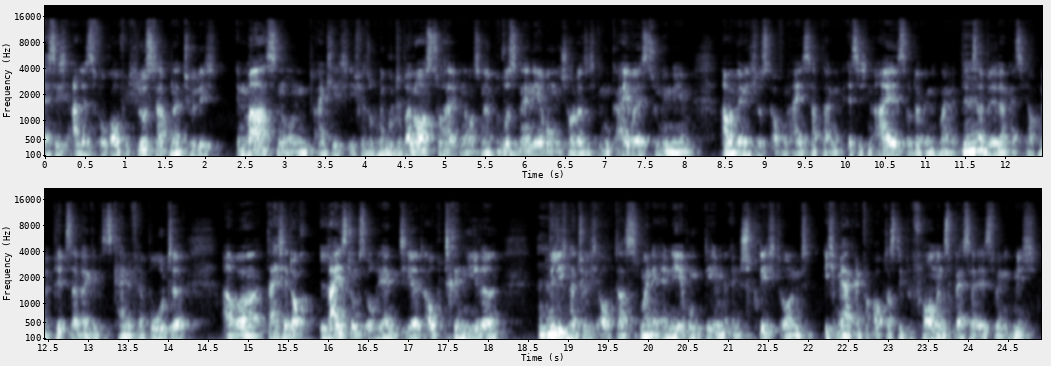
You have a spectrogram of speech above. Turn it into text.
esse ich alles, worauf ich Lust habe. Natürlich in Maßen und eigentlich, ich versuche eine gute Balance zu halten aus einer bewussten Ernährung. Ich schaue, dass ich genug Eiweiß zu mir nehme. Aber wenn ich Lust auf ein Eis habe, dann esse ich ein Eis. Oder wenn ich mal eine Pizza will, dann esse ich auch eine Pizza. Da gibt es keine Verbote. Aber da ich ja doch leistungsorientiert auch trainiere, will ich natürlich auch, dass meine Ernährung dem entspricht und ich merke einfach auch, dass die Performance besser ist, wenn ich mich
